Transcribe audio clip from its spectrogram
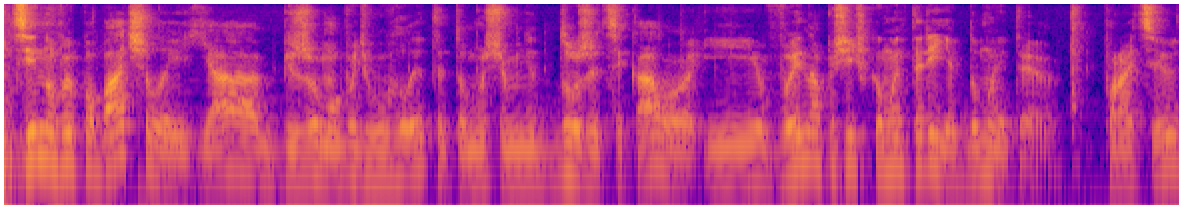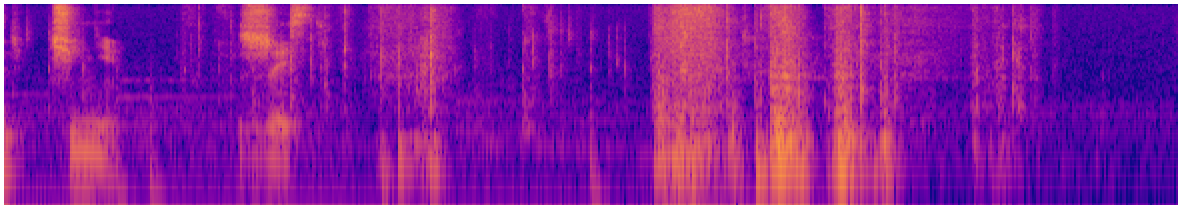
Ціну ви побачили. Я біжу, мабуть, гуглити, тому що мені дуже цікаво. І ви напишіть в коментарі, як думаєте, працюють чи ні. Жесть.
